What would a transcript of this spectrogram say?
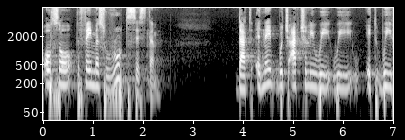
also the famous root system that enable, which actually we, we, it, we,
